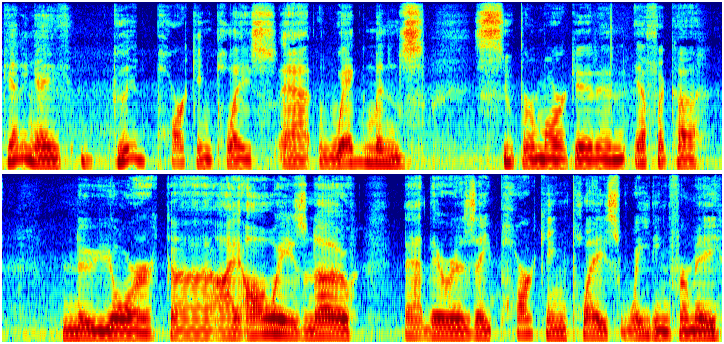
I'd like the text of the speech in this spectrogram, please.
getting a good parking place at Wegmans supermarket in Ithaca, New York. Uh, I always know that there is a parking place waiting for me.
